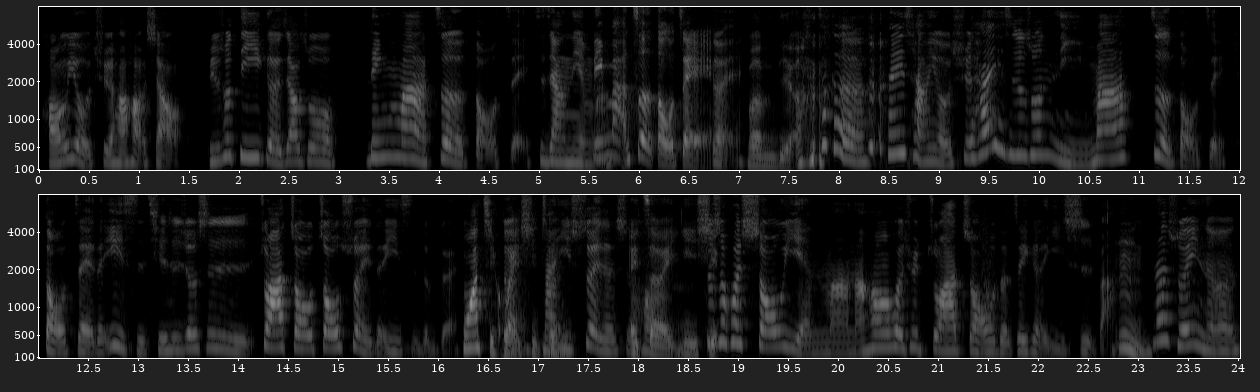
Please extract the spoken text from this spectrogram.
好有趣，好好笑。比如说，第一个叫做“恁妈这斗贼”，是这样念吗？恁妈这斗贼，对，忘掉。这个非常有趣，他意思就是说，你妈这斗贼，斗贼的意思其实就是抓周周岁的意思，对不对？满几岁是满一岁的时候，就是会收盐嘛，然后会去抓周的这个仪式吧。嗯，那所以呢？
